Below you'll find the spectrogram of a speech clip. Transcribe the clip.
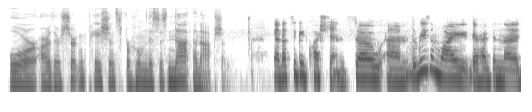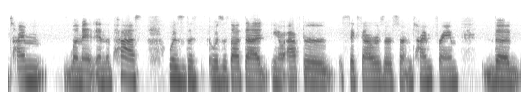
or are there certain patients for whom this is not an option? Yeah, that's a good question. So, um, the reason why there had been the time limit in the past was the was the thought that you know after six hours or a certain time frame the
